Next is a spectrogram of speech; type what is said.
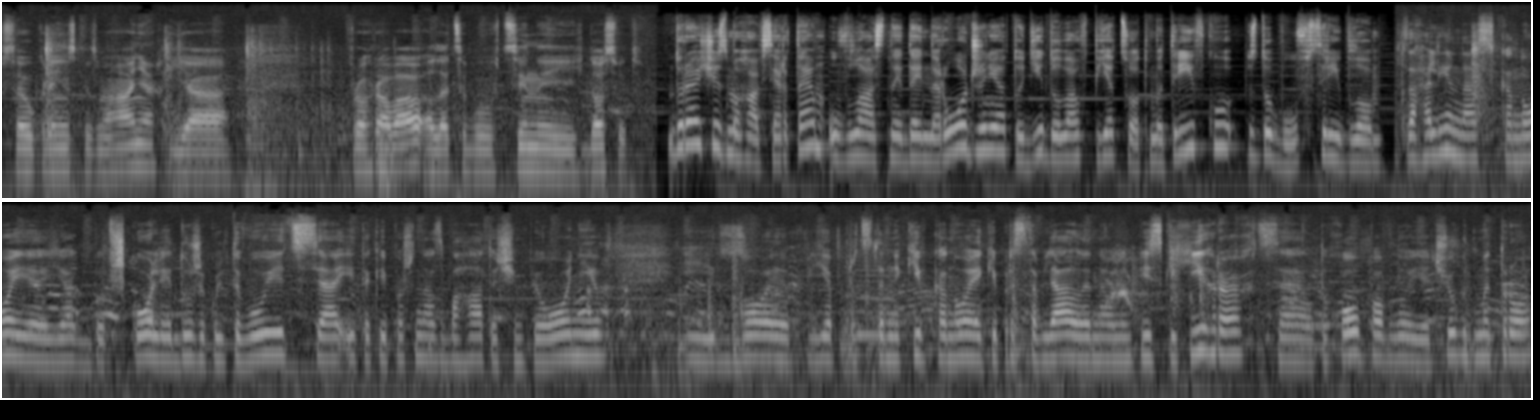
всеукраїнських змаганнях я програвав, але це був цінний досвід. До речі, змагався Артем у власний день народження. Тоді долав 500 метрівку, здобув срібло. Взагалі, в нас каноє якби в школі дуже культивується, і такий у нас багато чемпіонів. І двоє є представників каное, які представляли на Олімпійських іграх. Це Алтухов Павло, Ячук Дмитро.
